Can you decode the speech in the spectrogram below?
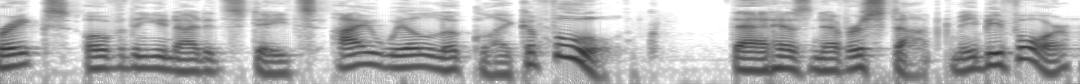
breaks over the United States, I will look like a fool. That has never stopped me before.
